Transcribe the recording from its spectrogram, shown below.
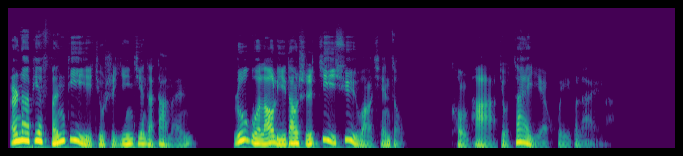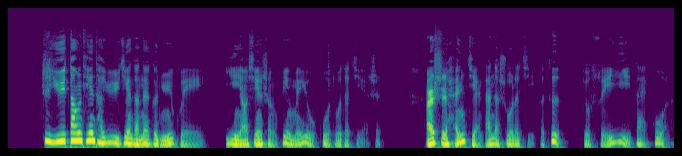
而那片坟地就是阴间的大门。如果老李当时继续往前走，恐怕就再也回不来了。至于当天他遇见的那个女鬼，阴阳先生并没有过多的解释，而是很简单的说了几个字，就随意带过了。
